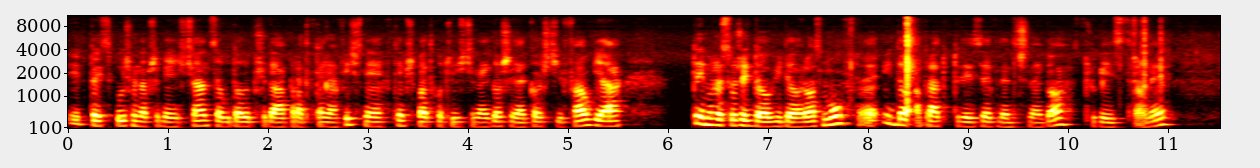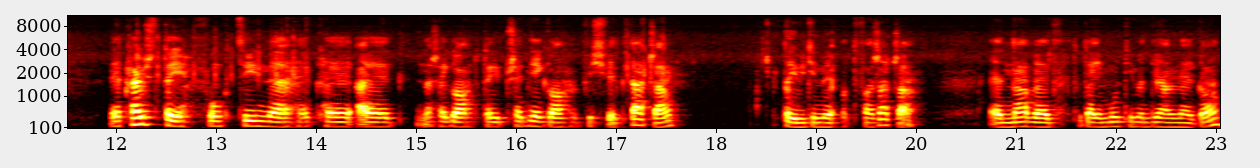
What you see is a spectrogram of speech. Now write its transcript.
I tutaj spójrzmy na przedniej ściance budowy aparat fotograficzny, w tym przypadku oczywiście najgorszej jakości VGA. Tutaj może służyć do wideo rozmów e, i do aparatu tutaj zewnętrznego z drugiej strony. E, Klawisz tutaj funkcyjne naszego tutaj przedniego wyświetlacza. Tutaj widzimy odtwarzacza, nawet tutaj multimedialnego.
